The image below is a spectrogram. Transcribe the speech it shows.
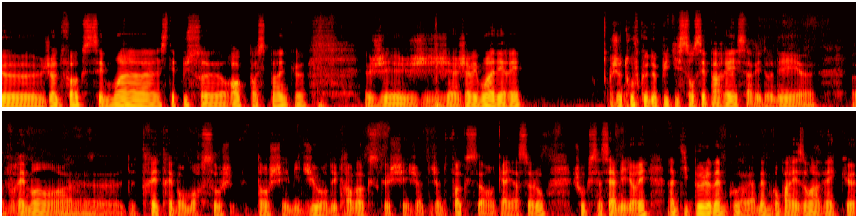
euh, John Fox, c'est moins, c'était plus rock post-punk. J'avais moins adhéré. Je trouve que depuis qu'ils se sont séparés, ça avait donné vraiment de très très bons morceaux tant chez Midjour d'Ultravox que chez John, Fox en carrière solo. Je trouve que ça s'est amélioré. Un petit peu le la même comparaison avec euh,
